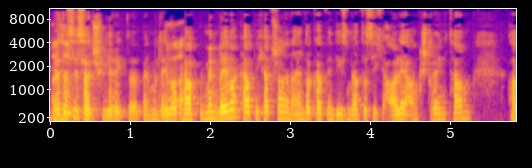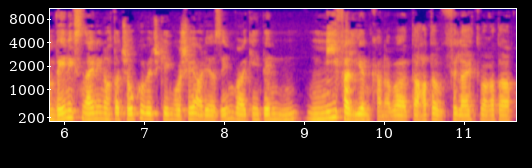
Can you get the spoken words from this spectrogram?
Also, ja, das ist halt schwierig. Beim Labour Cup, mit dem Labour Cup, ich habe schon den Eindruck gehabt in diesem Jahr, dass sich alle angestrengt haben. Am wenigsten eigentlich noch der Djokovic gegen O'Shea Aliasim, weil er gegen den nie verlieren kann. Aber da hat er, vielleicht war er da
